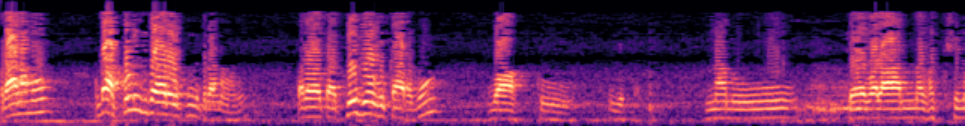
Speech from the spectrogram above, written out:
ప్రాణము అంటే అప్పుల నుంచి తయారవుతుంది ప్రాణం అని తర్వాత తేజో వికారము వాక్కు అని చెప్పారు. నను కేవలాన్న భక్షిణ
